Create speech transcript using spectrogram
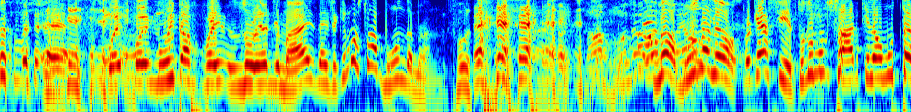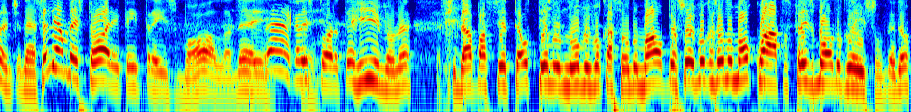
É, foi, foi muita, foi zoeira demais, né? Isso aqui mostrou a bunda, mano. Puta. Não, a bunda não. Não, bunda não, porque assim, todo mundo sabe que ele é um mutante, né? Você lembra da história? Ele tem três bolas, né? Sei, é aquela sei. história terrível, né? Que dá pra ser até o tema do novo Invocação do Mal. Pessoa Invocação do Mal 4, as três bolas do Gleison, entendeu?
